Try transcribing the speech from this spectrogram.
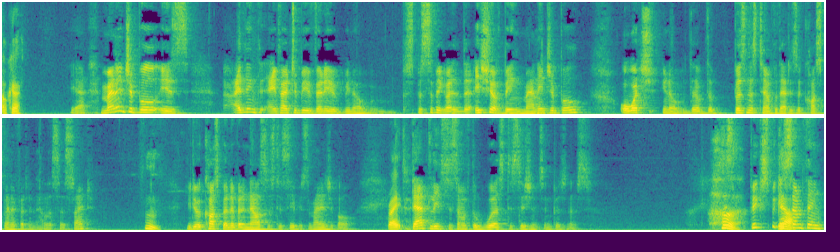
Okay. Yeah, manageable is. I think if I had to be very you know specific, right, the issue of being manageable, or what you know the the business term for that is a cost benefit analysis, right? Hmm. You do a cost benefit analysis to see if it's manageable. Right. That leads to some of the worst decisions in business. Huh. Just because Yeah. something,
